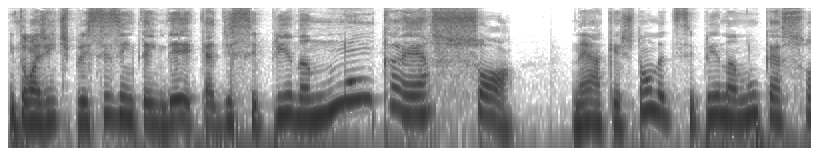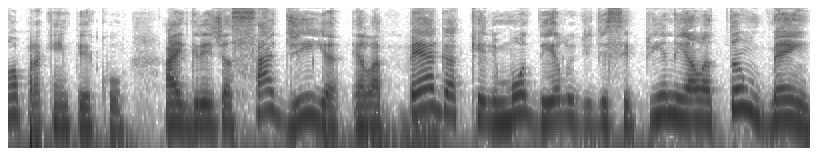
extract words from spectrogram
Então a gente precisa entender que a disciplina nunca é só, né? A questão da disciplina nunca é só para quem pecou. A igreja sadia, ela pega aquele modelo de disciplina e ela também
